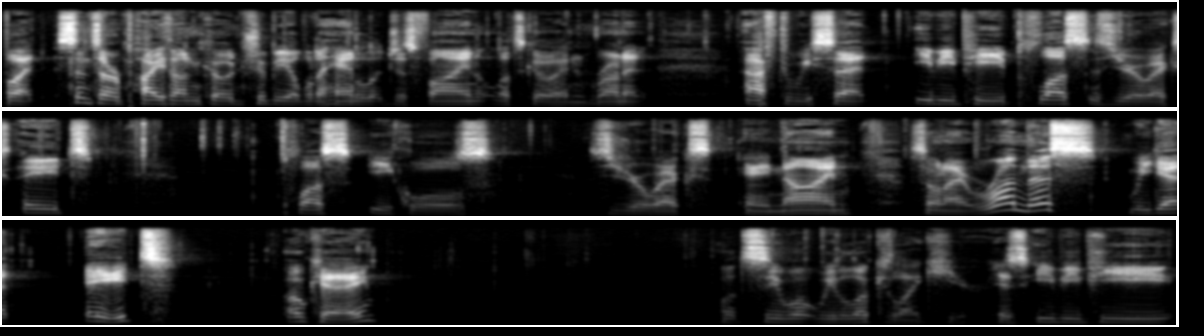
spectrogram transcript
But since our Python code should be able to handle it just fine, let's go ahead and run it after we set EBP plus 0x8 plus equals 0xa9. So when I run this, we get 8. Okay. Let's see what we look like here. Is EBP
